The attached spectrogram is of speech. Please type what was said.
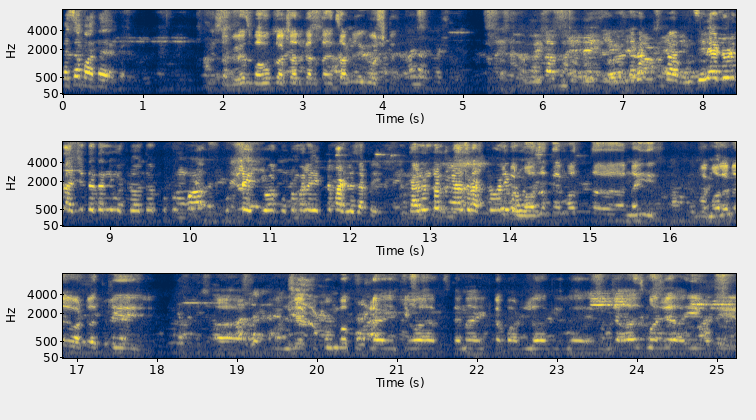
कसं पाहताय याकडे? सगळेच भाऊ प्रचार करताय चांगली गोष्ट आहे. गेल्या आठवड्यात अजितदादांनी म्हटलं होतं कुटुंब कुठलंय किंवा कुटुंबाला एकटं पाडलं जातंय त्यानंतर तुम्ही आज राष्ट्रवादी पण माझं ते मत अं, नाही. म्हणजे मला नाही वाटत की अं, म्हणजे कुटुंब कुठलं आहे किंवा त्यांना एकटं पाडलं गेलंय. म्हणजे आज माझे आई वडील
